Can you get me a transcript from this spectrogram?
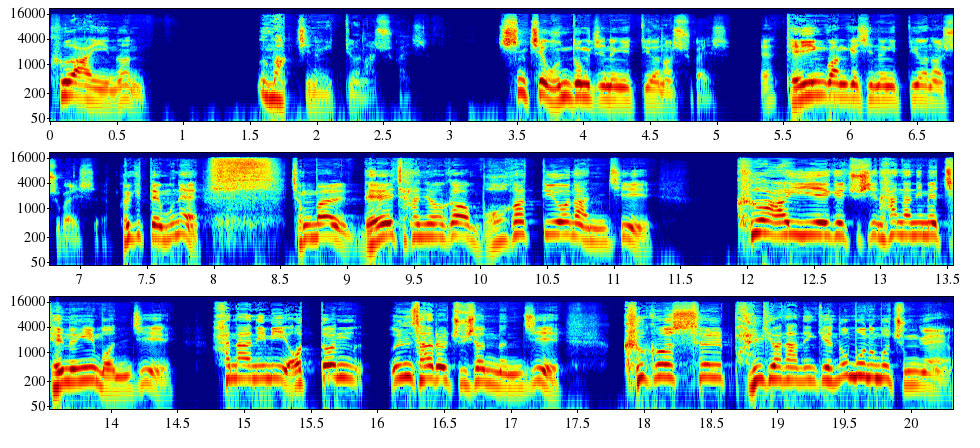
그 아이는 음악 지능이 뛰어날 수가 있어요. 신체 운동 지능이 뛰어날 수가 있어요. 예? 대인관계 지능이 뛰어날 수가 있어요. 그렇기 때문에 정말 내 자녀가 뭐가 뛰어난지 그 아이에게 주신 하나님의 재능이 뭔지 하나님이 어떤 은사를 주셨는지 그것을 발견하는 게 너무너무 중요해요.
